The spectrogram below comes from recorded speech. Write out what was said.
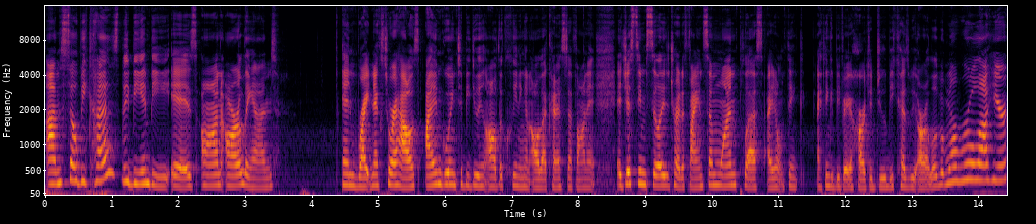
Um, so because the B&B is on our land, and right next to our house, I'm going to be doing all the cleaning and all that kind of stuff on it. It just seems silly to try to find someone. Plus, I don't think I think it'd be very hard to do because we are a little bit more rural out here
